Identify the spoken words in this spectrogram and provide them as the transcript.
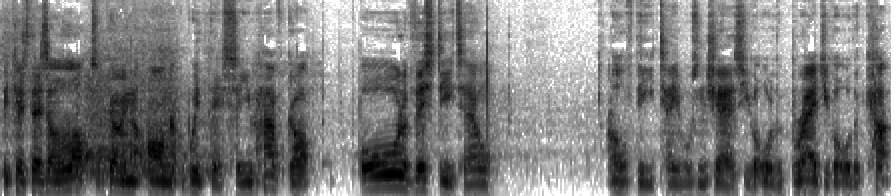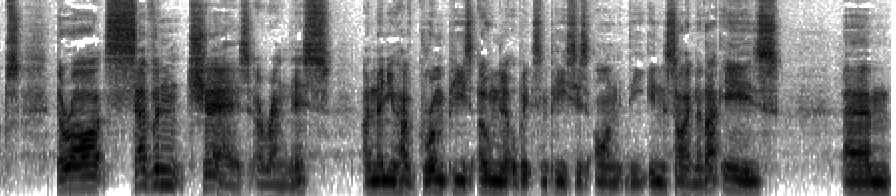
because there's a lot going on with this. So you have got all of this detail of the tables and chairs. You've got all the bread, you've got all the cups. There are seven chairs around this, and then you have Grumpy's own little bits and pieces on the inside. Now that is um,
